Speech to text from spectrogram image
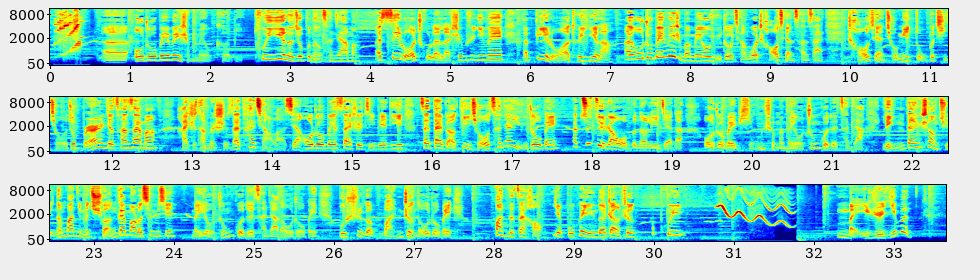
呃，欧洲杯为什么没有科比？退役了就不能参加吗？哎，C 罗出来了，是不是因为呃 B 罗退役了？哎，欧洲杯为什么没有宇宙强国朝鲜参赛？朝鲜球迷赌不起球就不让人家参赛吗？还是他们实在太强了，嫌欧洲杯赛事级别低，再代表地球参加宇宙杯？哎，最最让我不能理解的，欧洲杯凭什么没有中国队参加？林丹上去能把你们全盖帽了，信不信？没有中国队参加的欧洲杯不是个完整的欧洲杯，办得再好也不配赢得掌声。呸！每日一问：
